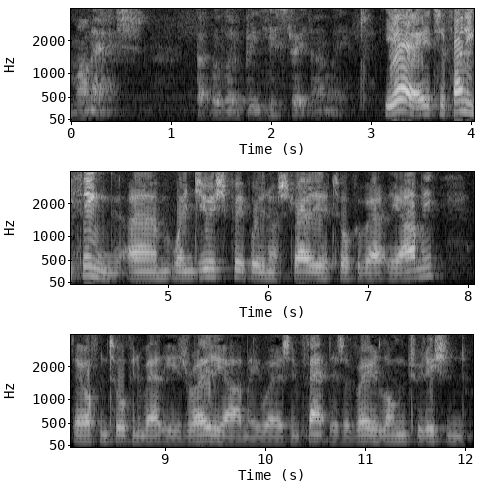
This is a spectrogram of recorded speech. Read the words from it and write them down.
Monash, but we've got a big history, don't we? Yeah, it's a funny thing. Um, when Jewish people in Australia talk about the army, they're often talking about the Israeli army, whereas in fact there's a very long tradition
